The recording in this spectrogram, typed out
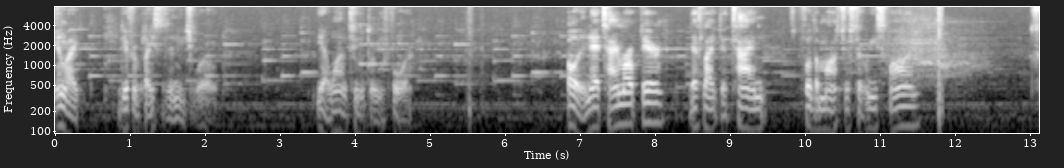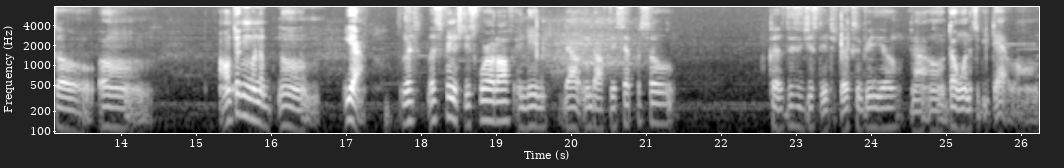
in like different places in each world. Yeah, one, two, three, four. Oh, and that timer up there, that's like the time for the monsters to respawn. So, um, I don't think I'm gonna, um, yeah, let's let's finish this world off and then that'll end off this episode. Cause this is just the introduction video, and I um, don't want it to be that long.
